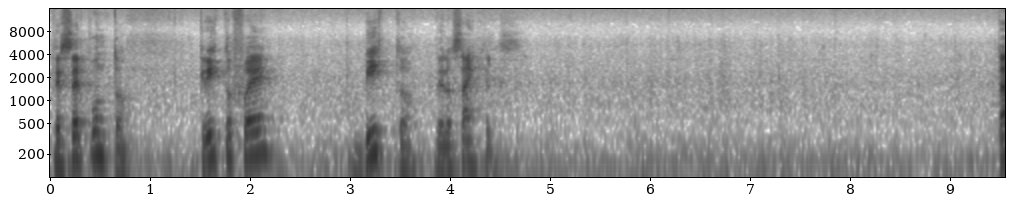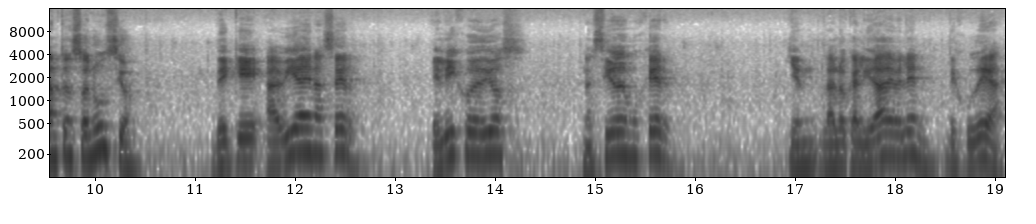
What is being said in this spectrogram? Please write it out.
Tercer punto, Cristo fue visto de los ángeles. Tanto en su anuncio de que había de nacer el Hijo de Dios, nacido de mujer, y en la localidad de Belén, de Judea,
